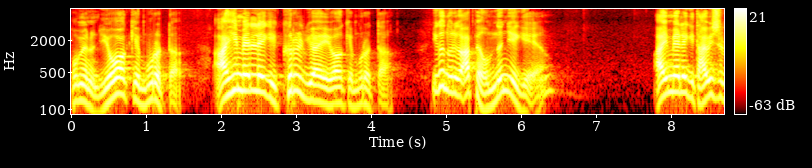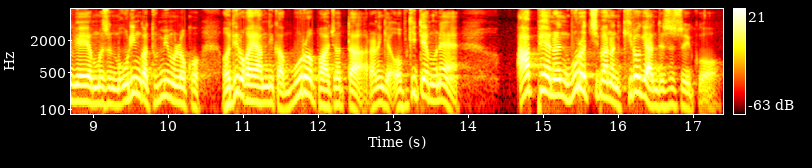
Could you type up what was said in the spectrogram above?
보면은 여호와께 물었다. 아히멜렉이 그를 위하여 여호와께 물었다. 이건 우리가 앞에 없는 얘기예요. 아히멜렉이 다윗을 위하여 무슨 뭐 우림과 둠밈을 놓고 어디로 가야 합니까? 물어봐 줬다라는 게 없기 때문에 앞에는 물었지만은 기록이 안 됐을 수 있고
